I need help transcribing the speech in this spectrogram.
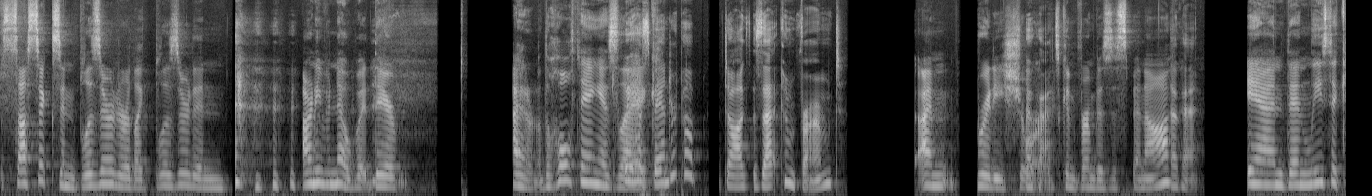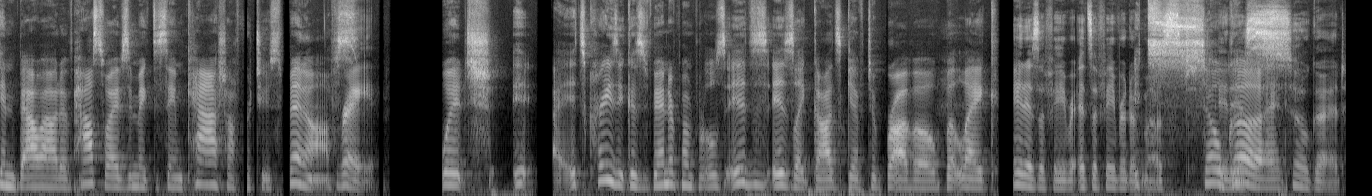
Sussex and Blizzard or like Blizzard and I don't even know, but they're I don't know. The whole thing is Wait, has like Vanderpump Dogs is that confirmed? I'm pretty sure Okay. it's confirmed as a spinoff. Okay, And then Lisa can bow out of Housewives and make the same cash off for two spinoffs. right. Which it, it's crazy because Vanderpump Rules is is like God's gift to Bravo, but like It is a favorite. It's a favorite of It's most. so It good. so good.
